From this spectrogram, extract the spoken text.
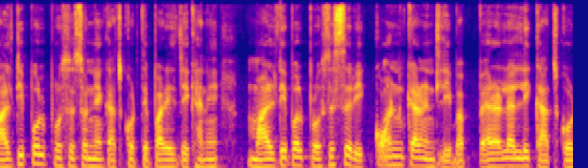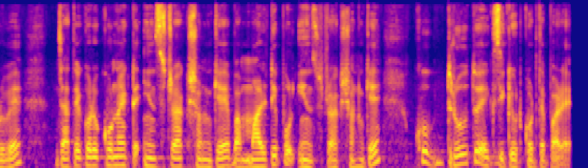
মাল্টিপল প্রসেসর নিয়ে কাজ করতে পারি, যেখানে মাল্টিপল প্রসেসরই কনকারেন্টলি বা প্যারালালি কাজ করবে যাতে করে কোনো একটা ইনস্ট্রাকশনকে বা মাল্টিপল ইনস্ট্রাকশনকে খুব দ্রুত এক্সিকিউট করতে পারে।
